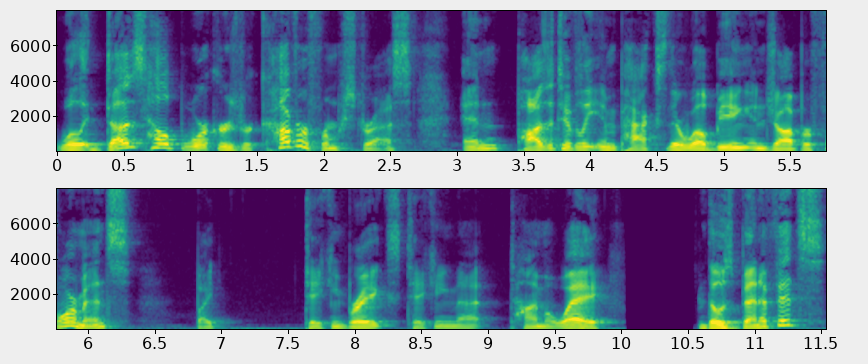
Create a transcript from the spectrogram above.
while it does help workers recover from stress and positively impacts their well being and job performance by taking breaks, taking that time away, those benefits,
